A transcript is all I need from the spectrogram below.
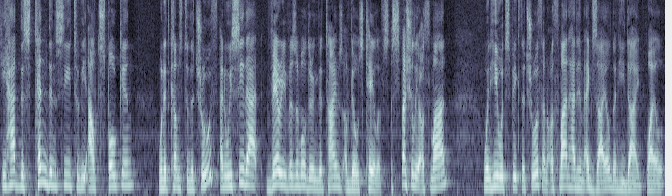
he had this tendency to be outspoken when it comes to the truth. And we see that very visible during the times of those caliphs, especially Uthman, when he would speak the truth. And Uthman had him exiled and he died while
